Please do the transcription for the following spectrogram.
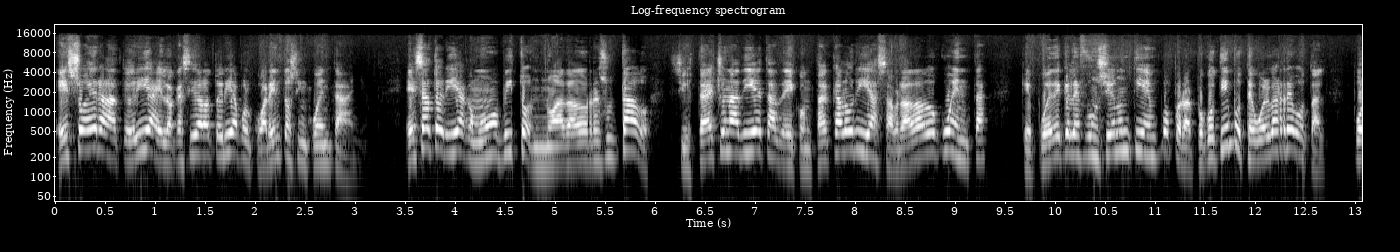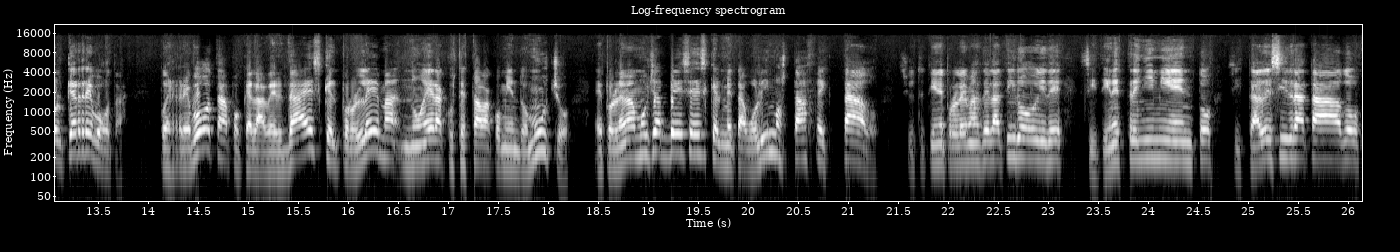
Eso era la teoría y lo que ha sido la teoría por 40 o 50 años. Esa teoría, como hemos visto, no ha dado resultados. Si usted ha hecho una dieta de contar calorías, se habrá dado cuenta que puede que le funcione un tiempo, pero al poco tiempo usted vuelve a rebotar. ¿Por qué rebota? Pues rebota porque la verdad es que el problema no era que usted estaba comiendo mucho, el problema muchas veces es que el metabolismo está afectado. Si usted tiene problemas de la tiroides, si tiene estreñimiento, si está deshidratado,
